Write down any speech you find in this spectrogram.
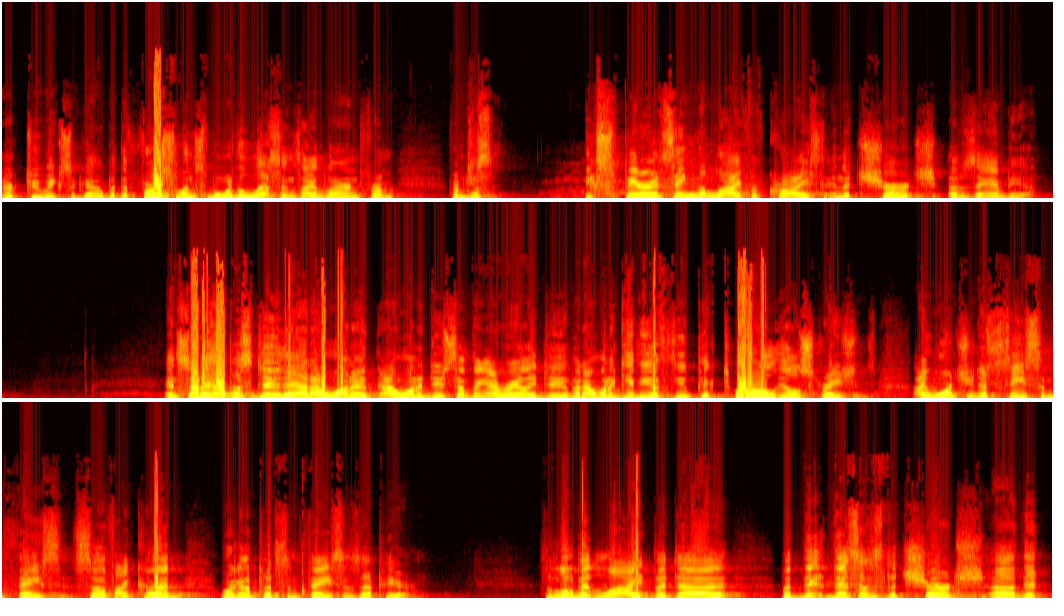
or two weeks ago. But the first one's more the lessons I learned from, from just experiencing the life of Christ in the church of Zambia. And so, to help us do that, I want to I want to do something I rarely do, but I want to give you a few pictorial illustrations. I want you to see some faces. So, if I could, we're going to put some faces up here. It's a little bit light, but uh, but th- this is the church uh, that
